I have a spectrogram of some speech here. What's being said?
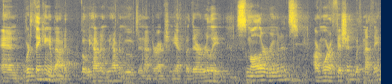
And we're thinking about it, but we haven't, we haven't moved in that direction yet. But they're really smaller ruminants are more efficient with methane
